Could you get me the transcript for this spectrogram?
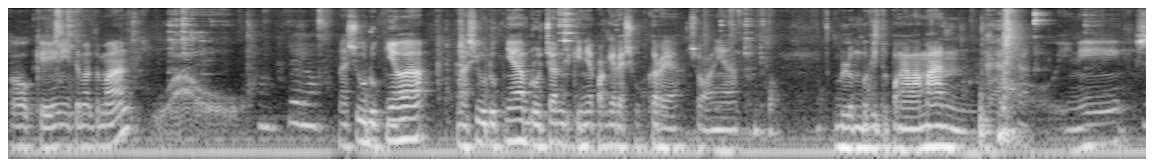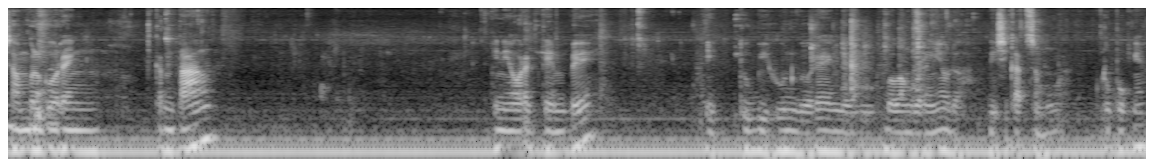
Oke nih teman-teman. Wow. Nasi uduknya nasi uduknya Brucan bikinnya pakai rice cooker ya, soalnya belum begitu pengalaman. Wow, ini sambal goreng kentang. Ini orek tempe. Itu bihun goreng dan bawang gorengnya udah disikat semua kerupuknya.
